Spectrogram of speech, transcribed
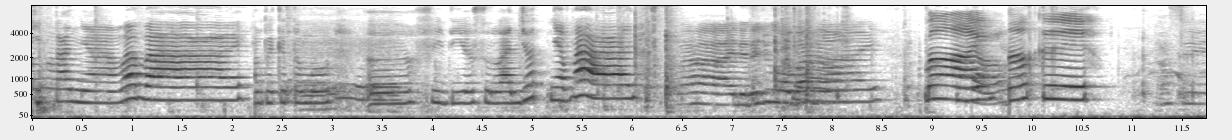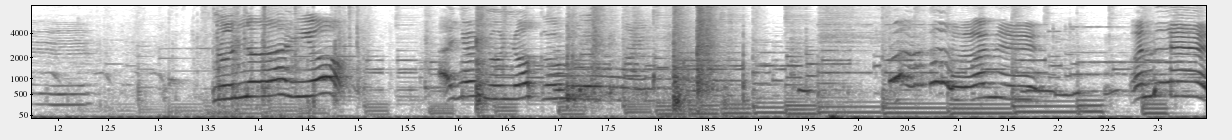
kitanya. Bye bye. Sampai ketemu eh, video selanjutnya. Bye. Bye, Dede juga mau dong. Bye. Bye. Oke. Kasih. Nyonya ayo. Ayo nyonya ke Aneh. Aneh.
